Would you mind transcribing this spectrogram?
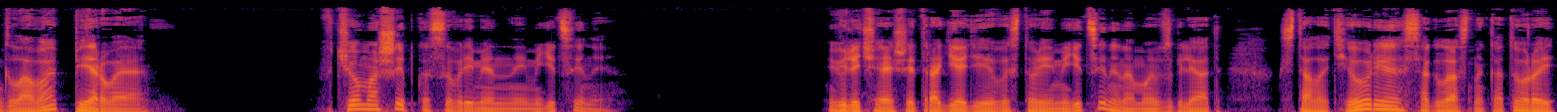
Глава первая. В чем ошибка современной медицины? Величайшей трагедией в истории медицины, на мой взгляд, стала теория, согласно которой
